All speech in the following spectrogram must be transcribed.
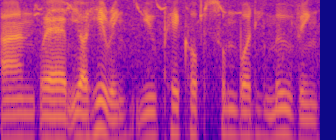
and where you're hearing, you pick up somebody moving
